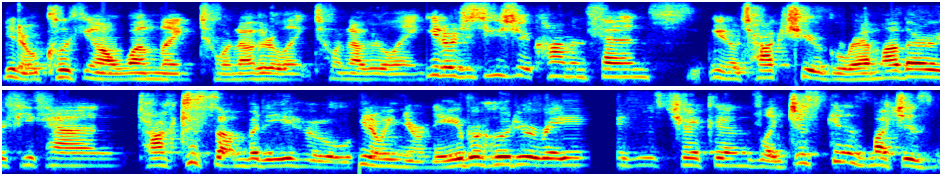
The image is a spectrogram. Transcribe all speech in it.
you know, clicking on one link to another link to another link. You know, just use your common sense, you know, talk to your grandmother if you can, talk to somebody who, you know, in your neighborhood who raises chickens, like just get as much as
